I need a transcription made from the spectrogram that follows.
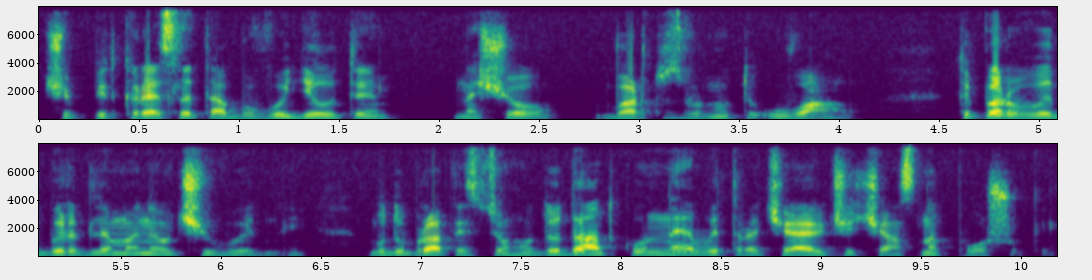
щоб підкреслити або виділити, на що варто звернути увагу. Тепер вибір для мене очевидний. Буду брати з цього додатку, не витрачаючи час на пошуки.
